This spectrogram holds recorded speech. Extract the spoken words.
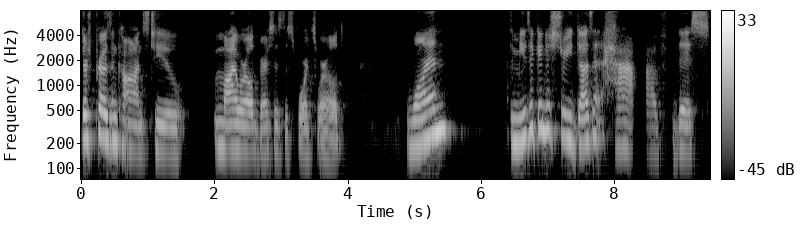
there's pros and cons to my world versus the sports world. One, the music industry doesn't have this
